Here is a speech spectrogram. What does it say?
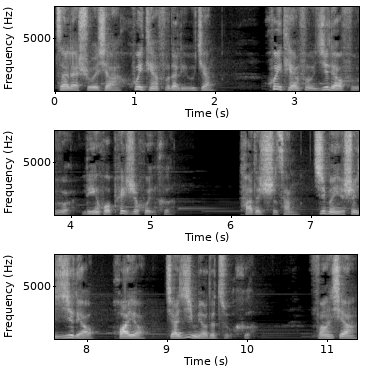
再来说一下汇添富的刘江，汇添富医疗服务灵活配置混合，它的持仓基本也是医疗、化药加疫苗的组合，方向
